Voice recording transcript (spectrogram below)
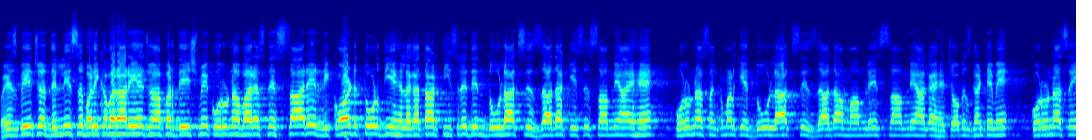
इस बीच दिल्ली से बड़ी खबर आ रही है, जहाँ पर देश में कोरोना वायरस ने सारे रिकॉर्ड तोड़ दिए हैं। लगातार तीसरे दिन दो लाख से ज़्यादा केसेस सामने आए हैं। कोरोना संक्रमण के दो लाख से ज़्यादा मामले सामने आ गए हैं। 24 घंटे में कोरोना से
